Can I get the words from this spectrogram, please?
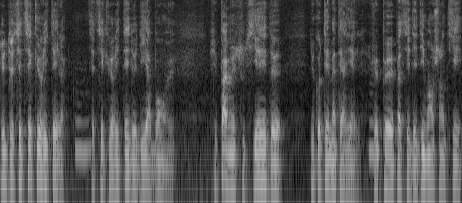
de, de cette sécurité-là. Mhm. Cette sécurité de dire, bon, euh, je n'ai pas à me soucier de, du côté matériel. Mm. Je peux passer des dimanches entiers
